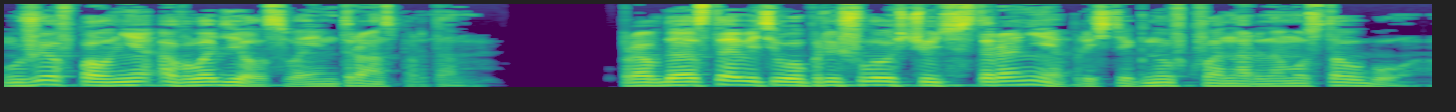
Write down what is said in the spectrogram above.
уже вполне овладел своим транспортом. Правда, оставить его пришлось чуть в стороне, пристегнув к фонарному столбу.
